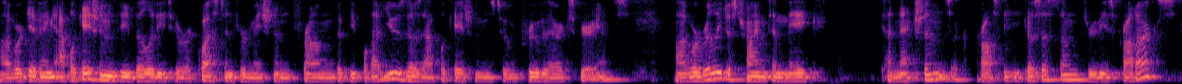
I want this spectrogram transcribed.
Uh, we're giving applications the ability to request information from the people that use those applications to improve their experience. Uh, we're really just trying to make connections across the ecosystem through these products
